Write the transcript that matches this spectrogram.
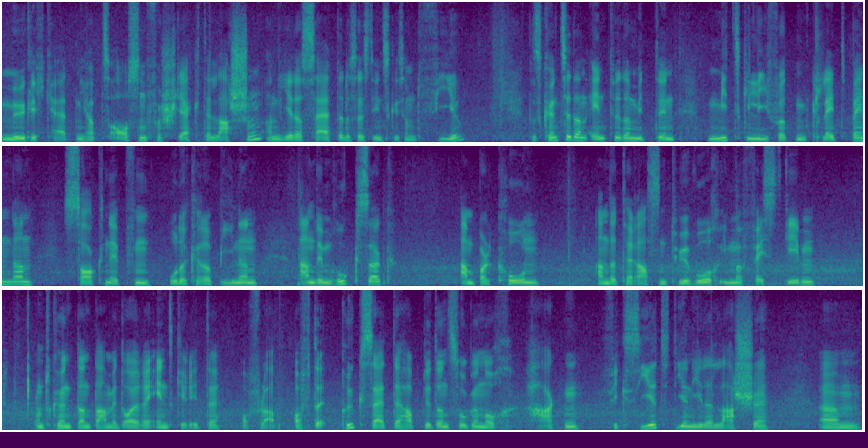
Möglichkeiten. Ihr habt außen verstärkte Laschen an jeder Seite, das heißt insgesamt vier. Das könnt ihr dann entweder mit den mitgelieferten Klettbändern, Saugnäpfen oder Karabinern an dem Rucksack, am Balkon, an der Terrassentür, wo auch immer festgeben und könnt dann damit eure Endgeräte aufladen. Auf der Rückseite habt ihr dann sogar noch Haken fixiert, die an jeder Lasche ähm,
